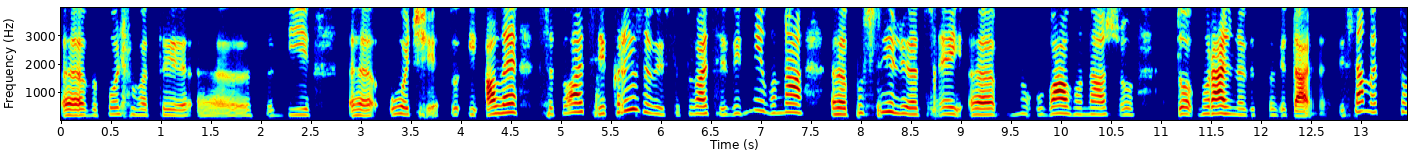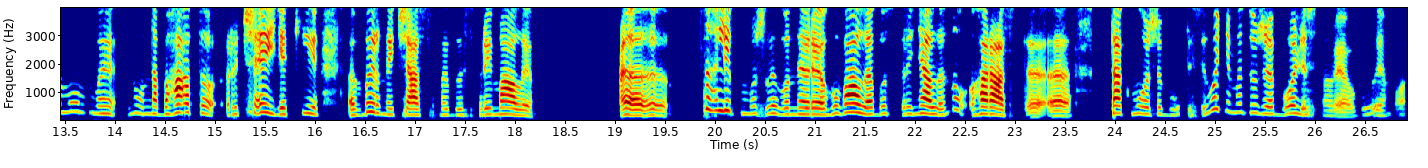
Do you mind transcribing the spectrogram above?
е, виколювати е, собі е, очі. Але в ситуації кризовій, в ситуації війни, вона е, посилює цей е, ну, увагу нашу до моральної відповідальності. Саме тому ми ну, на багато речей, які в мирний час ми би сприймали е, взагалі, можливо, не реагували або сприйняли, ну, гаразд, е, е, так може бути. Сьогодні ми дуже болісно реагуємо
